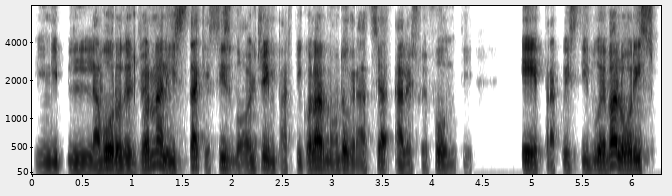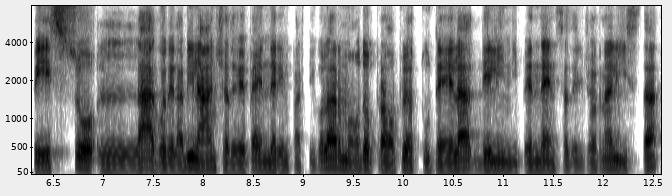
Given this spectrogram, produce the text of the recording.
il lavoro del giornalista che si svolge in particolar modo grazie alle sue fonti. E tra questi due valori spesso l'ago della bilancia deve pendere in particolar modo proprio a tutela dell'indipendenza del giornalista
